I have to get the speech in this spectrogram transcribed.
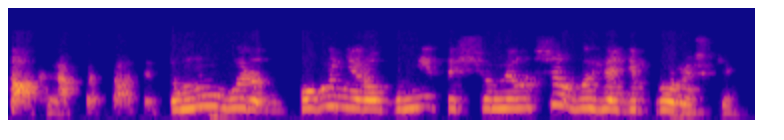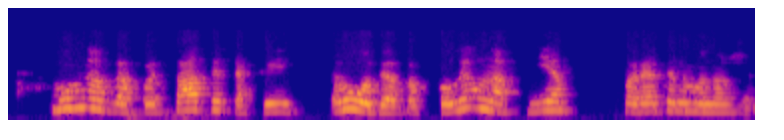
так написати. Тому ви повинні розуміти, що не лише у вигляді проміжків можна записати такий розв'язок, коли у нас є перетин множин.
